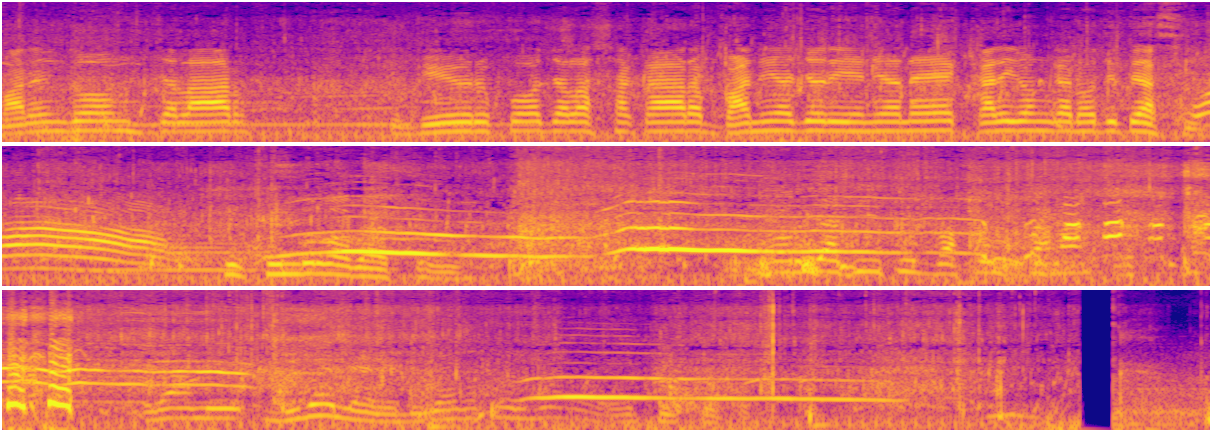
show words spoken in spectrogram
মানিকগঞ্জ জেলার বিউর উপজেলা শাখার বানিয়াজরি ইউনিয়নে কালীগঙ্গা নদীতে আছি। খুব সুন্দরভাবে আছি তো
